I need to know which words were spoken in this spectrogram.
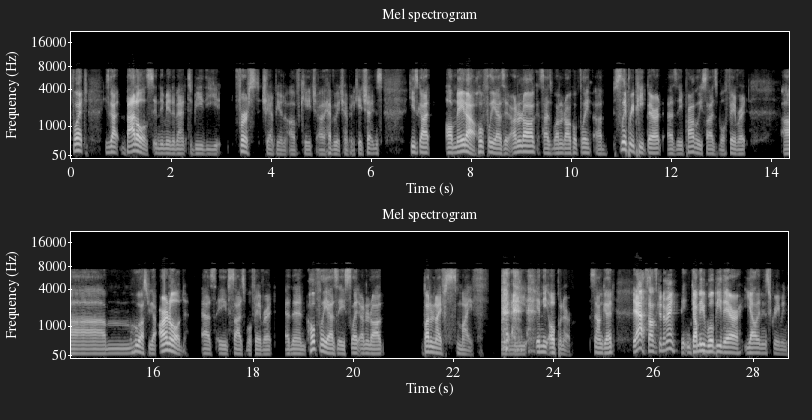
foot. He's got battles in the main event to be the first champion of Cage, uh, heavyweight champion of Cage Titans. He's got Almeida, hopefully as an underdog, sizable underdog, hopefully. Uh, Slippery Pete Barrett as a probably sizable favorite. Um, who else we got? Arnold as a sizable favorite, and then hopefully as a slight underdog, Butterknife Smythe in the in the opener. Sound good? Yeah, sounds good to me. Gumby will be there yelling and screaming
